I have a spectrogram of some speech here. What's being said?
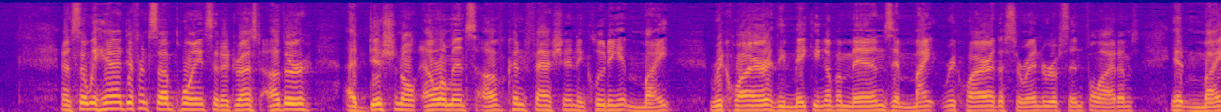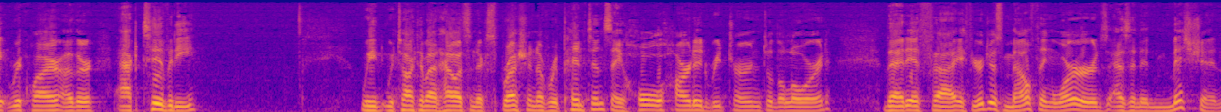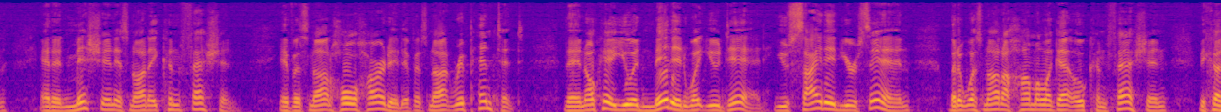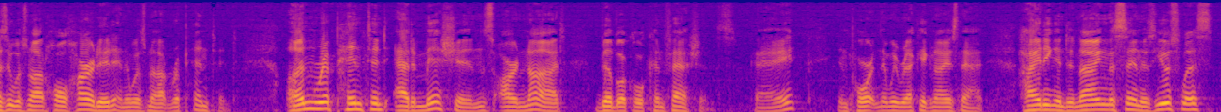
And so we had different subpoints that addressed other additional elements of confession, including it might require the making of amends. It might require the surrender of sinful items. It might require other activity. We, we talked about how it's an expression of repentance, a wholehearted return to the Lord. That if, uh, if you're just mouthing words as an admission, an admission is not a confession. If it's not wholehearted, if it's not repentant, then okay, you admitted what you did. You cited your sin, but it was not a homologeo confession because it was not wholehearted and it was not repentant. Unrepentant admissions are not biblical confessions. Okay? Important that we recognize that. Hiding and denying the sin is useless.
